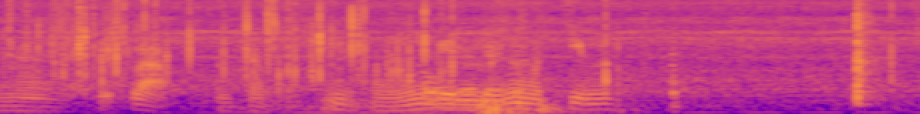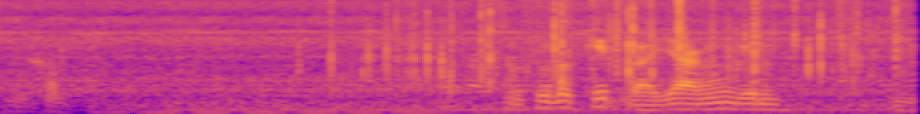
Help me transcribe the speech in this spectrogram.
อืมพริกลาบนะครับนี่ของเด่นเลยต้องมาจิ้มนะครับทำธุรกิจหลายอย่างของเด่นอืม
